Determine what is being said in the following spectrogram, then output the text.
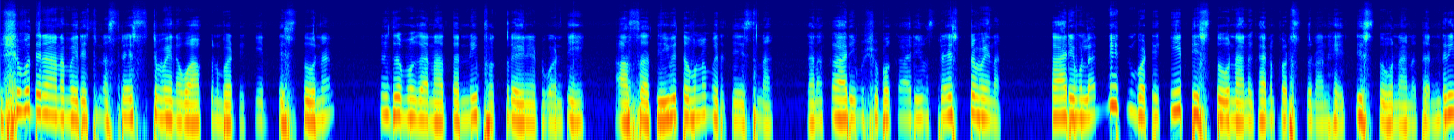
శుభదినాన మీరు ఇచ్చిన శ్రేష్టమైన వాక్కును బట్టి కీర్తిస్తున్నాను నిజముగా నా తండ్రి భక్తులైనటువంటి ఆశా జీవితంలో మీరు చేసిన ఘనకార్యం శుభకార్యం శ్రేష్టమైన కార్యములన్నిటిని బట్టి కీర్తిస్తూ ఉన్నాను కనపరుస్తున్నాను హెచ్చిస్తూ ఉన్నాను తండ్రి.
